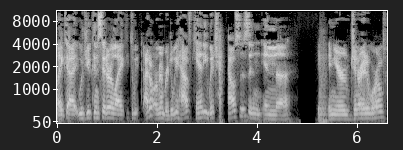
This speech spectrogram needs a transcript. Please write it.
Like, uh, would you consider like? Do we? I don't remember. Do we have candy witch houses in in uh, in your generated world?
